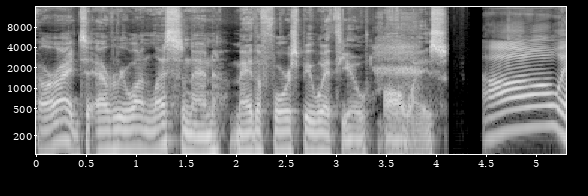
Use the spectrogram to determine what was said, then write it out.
All right, to everyone listening, may the force be with you always. Always.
